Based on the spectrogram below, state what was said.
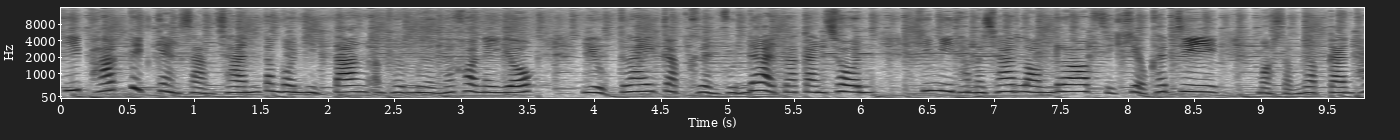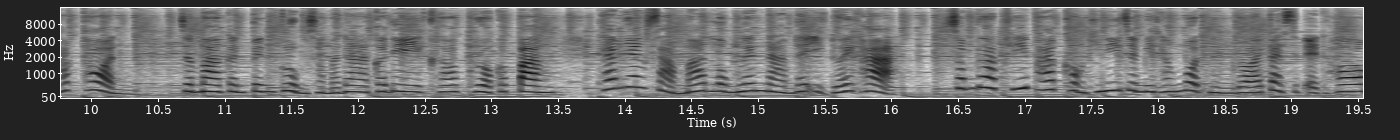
ที่พักติดแก่งสามชั้นตำบลหินตั้งอำเภอเมืองนครนายก อยู่ใกล้กับเขื่อนขุนด่านประการชน ที่มีธรรมชาติล้อมรอบสีเขียวขจี เหมาะสำหรับการพักผ่อน จะมากันเป็นกลุ่มสัมมนาก็ดี ครอบครัวก็ปัง แถมยังสามารถลงเล่นน้ำได้อีกด้วยค่ะ สำหรับที่พักของที่นี่จะมีทั้งหมด 181 ห้อง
